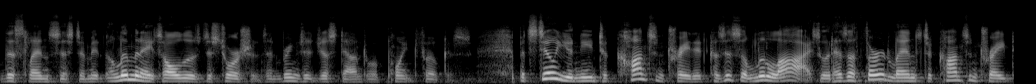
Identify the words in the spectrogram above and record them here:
this lens system, it eliminates all those distortions and brings it just down to a point focus. But still, you need to concentrate it because it's a little eye, so it has a third lens to concentrate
